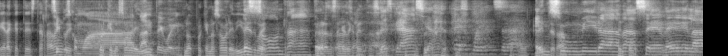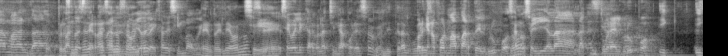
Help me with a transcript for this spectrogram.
era que te desterraran, Sí, pues güey, como a porque no sobrevives. No, porque no sobrevives, güey. Deshonra. ¿Te de de cuenta, sí. Desgracia. Vergüenza. En Literal. su mirada Entonces- se ve la maldad. Pero Cuando desterran no al en novio de la hija de Simba, güey. En Rey León, ¿no? Sí, ese güey le cargó la chinga por eso, güey. Literal, güey, Porque no formaba parte del grupo, o sea, No. no, seguía la, la cultura del grupo. Y, y.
